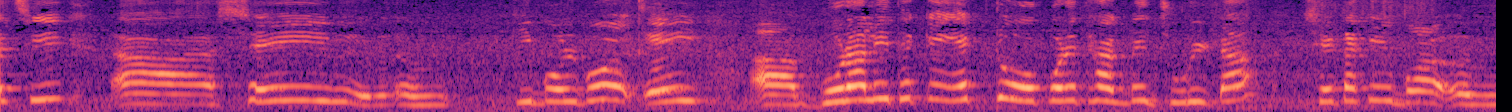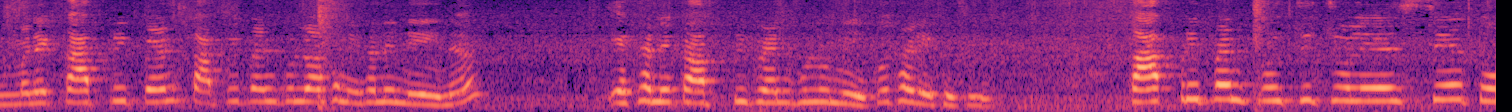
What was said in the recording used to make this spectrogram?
আছি। সেই কি বলব, এই গোড়ালি থেকে একটু ওপরে থাকবে ঝুলটা সেটাকেই ব- মানে কাপড়ি প্যান্ট, কাপড়ি প্যান্টগুলো এখন এখানে নেই না? এখানে কাপড়ি প্যান্টগুলো নেই, কোথায় রেখেছি? কাপড়ি প্যান্ট প্রচুর চলে এসছে, তো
